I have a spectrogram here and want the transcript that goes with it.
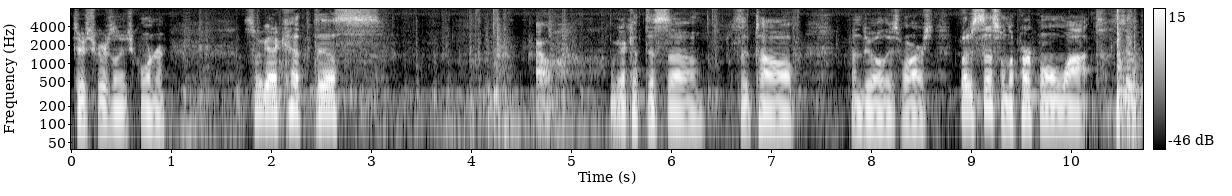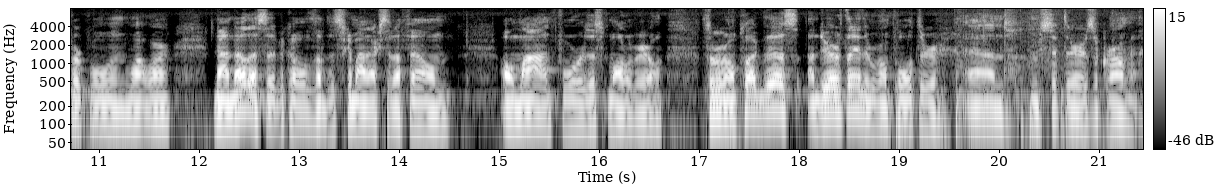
two screws on each corner. So we gotta cut this, oh, we gotta cut this uh, zip tie off and do all these wires. But it's this one, the purple and white. See the purple and white wire? Now I know that's it because of the schematics that I found online for this model grill. So we're gonna plug this, undo everything, then we're gonna pull it through. And let me see if there is a grommet.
